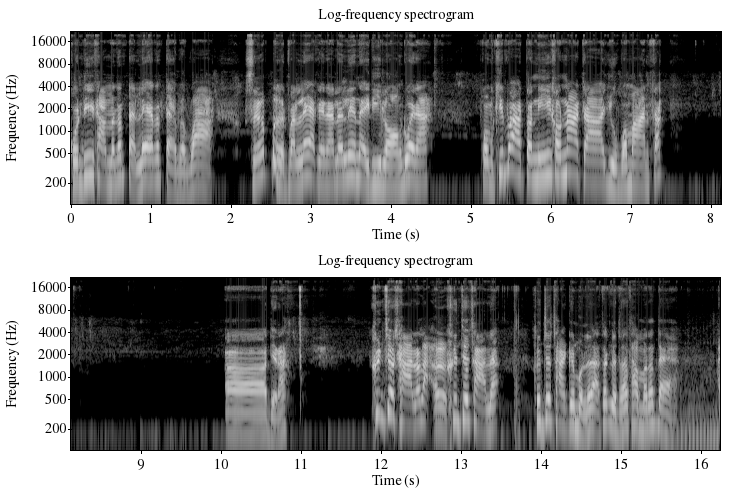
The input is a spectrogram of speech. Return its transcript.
คนที่ทำมาตั้งแต่แรกตั้งแต่แบบว่าเซิร์ฟเปิดวันแรกเลยนะแล้วเล่นไอดีลองด้วยนะ ผมคิดว่าตอนนี้เขาน่าจะอยู่ประมาณสักเอ่อเดี๋ยวนะ ขึ้นเชี่ยวชาญแล้วล่ะเออขึ้นเชี่ยวชาญแล้วขึ้นเชี่ยวชาญกันหมดแล้วล่ะถ้าเกิดเราทำมาตั้งแต่ไอ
